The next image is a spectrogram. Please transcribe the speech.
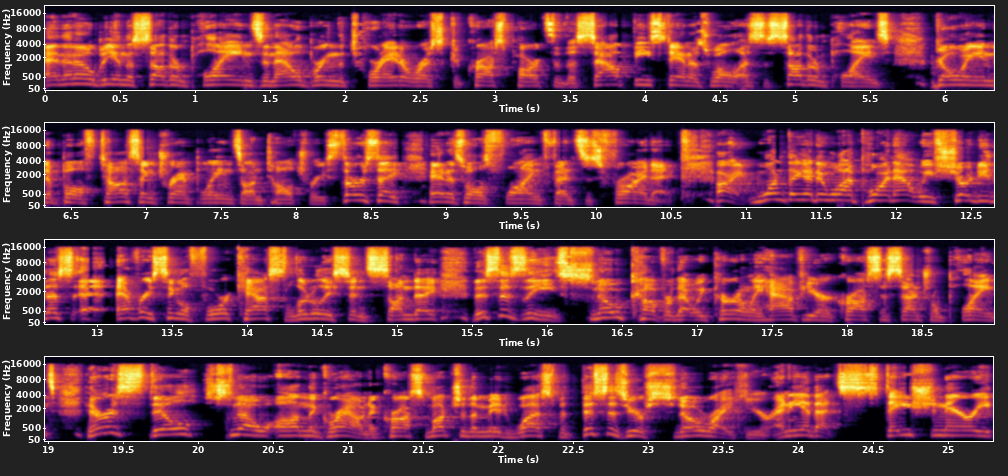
And then it'll be in the Southern Plains, and that'll bring the tornado risk across parts of the Southeast and as well as the Southern Plains, going into both tossing trampolines on tall trees Thursday and as well as flying fences Friday. All right, one thing I do want to point out, we've showed you this uh, every single forecast literally since Sunday. This is the snow cover that we currently have here across the Central Plains. There is still snow on the ground across much of the Midwest, but this is your snow right here. Any of that stationary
